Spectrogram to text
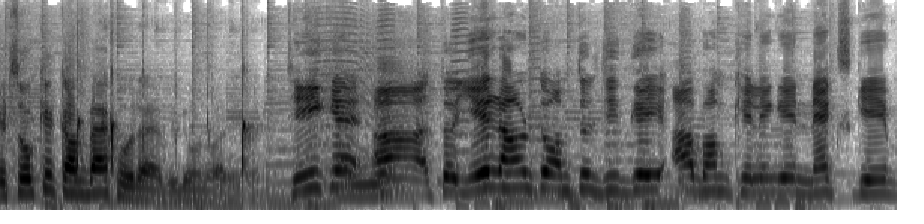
it's okay come back हो रहा है अभी डोंट वरी ठीक है आ, तो ये राउंड तो अमतुल जीत गई अब हम खेलेंगे नेक्स्ट गेम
